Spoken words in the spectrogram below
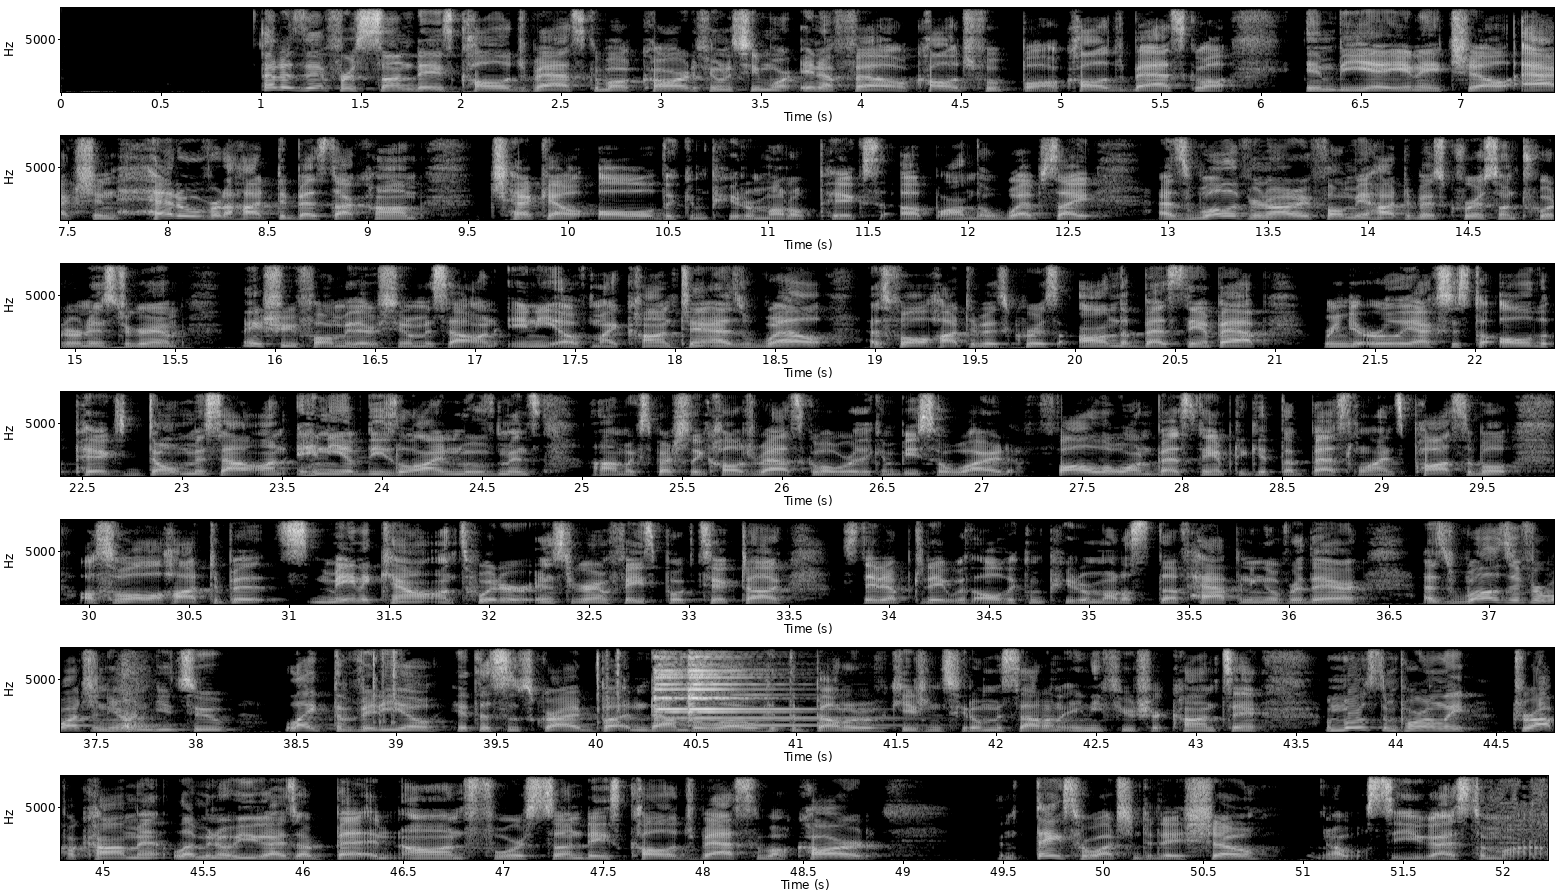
That is it for Sunday's college basketball card. If you want to see more NFL, college football, college basketball, NBA, NHL action, head over to hottipbets.com. Check out all the computer model picks up on the website. As well, if you're not already following me at Hot Chris on Twitter and Instagram, make sure you follow me there so you don't miss out on any of my content. As well as follow Hot Chris on the BetStamp app. We're going to get early access to all the picks. Don't miss out on any of these line movements, um, especially in college basketball where they can be so wide. Follow on BetStamp to get the best lines possible. Also follow Hot main account on Twitter, Instagram, Facebook, TikTok. Stay up to date with all the computer model stuff happening over there. As well as if you're watching here on YouTube, like the video, hit the subscribe button down below, hit the bell notification so you don't miss out on any future content. And most importantly, drop a comment. Let me know who you guys are betting on for Sunday's college basketball card. And thanks for watching today's show. I will see you guys tomorrow.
